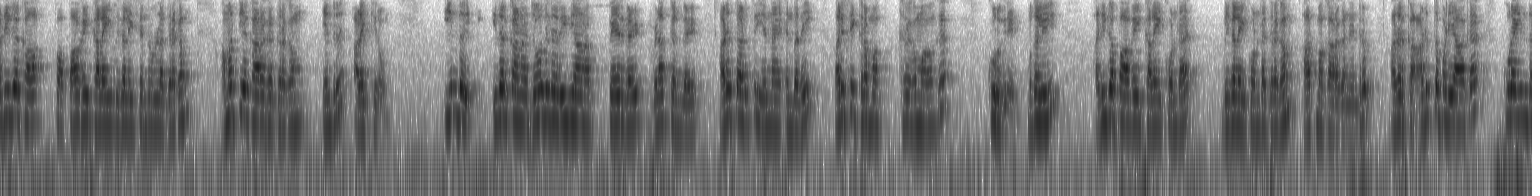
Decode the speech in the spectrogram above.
அதிக கா பாகை பாகை கலைவுகளை சென்றுள்ள கிரகம் அமத்தியகாரக கிரகம் என்று அழைக்கிறோம். இந்த இதற்கான ஜோதிட ரீதியான பெயர்கள் விளக்கங்கள் அடுத்தடுத்து என்ன என்பதை வரிசை கிரம கிரகமாக கூறுகிறேன். முதலில் அதிக பாகை கலை கொண்ட விகலை கொண்ட கிரகம் ஆத்மகாரகன் என்றும் அதற்கு அடுத்தபடியாக குறைந்த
